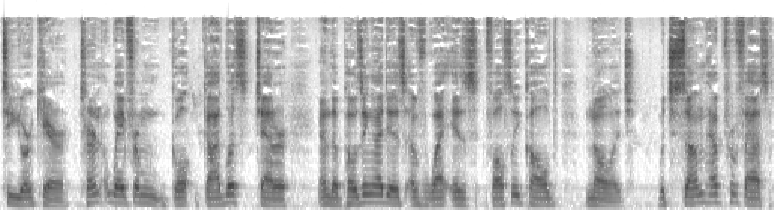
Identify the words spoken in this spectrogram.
to your care. Turn away from godless chatter and the opposing ideas of what is falsely called knowledge, which some have professed,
